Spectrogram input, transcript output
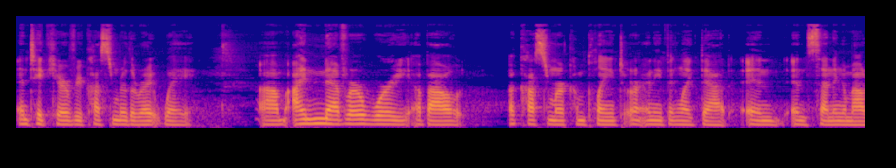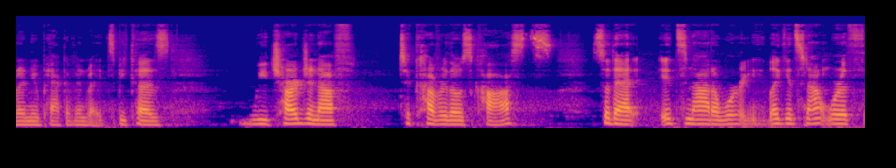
and take care of your customer the right way. Um, i never worry about a customer complaint or anything like that and and sending them out a new pack of invites because we charge enough to cover those costs so that it's not a worry. Like it's not worth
